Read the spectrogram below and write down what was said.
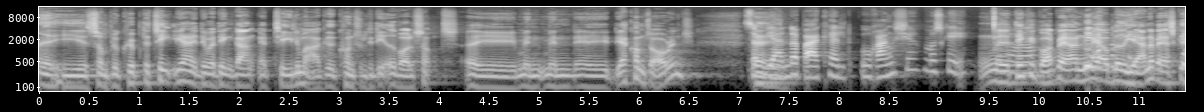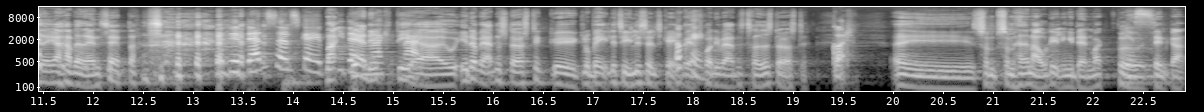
ja. øh, som blev købt af Telia. Det var dengang, at telemarkedet konsoliderede voldsomt. Øh, men men øh, jeg kom til Orange. Som vi andre bare kaldte orange, måske? Øh, det kan godt være. Nu er jeg jo blevet hjernevasket af, at jeg har været ansat der. Men det er et dansk selskab Nej, i det er det Danmark? ikke. Det er jo et af verdens største øh, globale teleselskaber. Okay. Jeg tror, det er verdens tredje største. Godt. øh, som, som havde en afdeling i Danmark på Yes. dengang.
